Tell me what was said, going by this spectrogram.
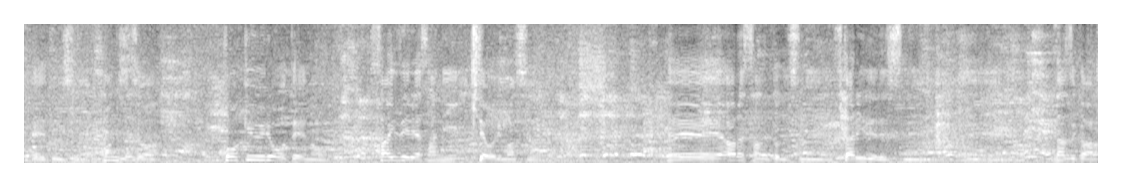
えーとですね、本日は高級料亭のサイゼリヤさんに来ております、えー、嵐さんとですね2人でですね、えーなぜか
